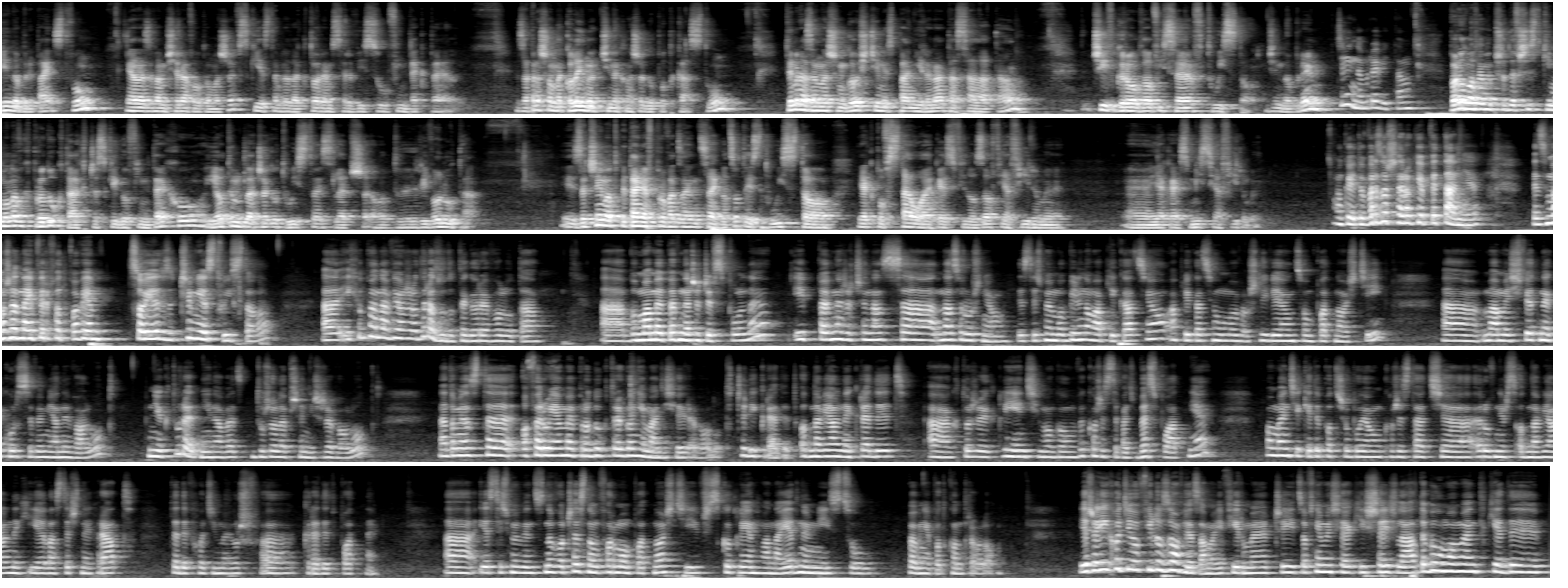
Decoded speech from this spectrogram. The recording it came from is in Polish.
Dzień dobry Państwu. Ja nazywam się Rafał Tomaszewski, jestem redaktorem serwisu fintech.pl. Zapraszam na kolejny odcinek naszego podcastu. Tym razem naszym gościem jest pani Renata Salata, Chief Growth Officer w Twisto. Dzień dobry. Dzień dobry, witam. Porozmawiamy przede wszystkim o nowych produktach czeskiego fintechu i o tym, dlaczego Twisto jest lepsze od Revoluta. Zaczniemy od pytania wprowadzającego. Co to jest Twisto? Jak powstało? Jaka jest filozofia firmy? E, jaka jest misja firmy? Okej, okay, to bardzo szerokie pytanie. Więc może najpierw odpowiem, co jest, czym jest Twisto. I chyba nawiążę od razu do tego Revoluta, bo mamy pewne rzeczy wspólne i pewne rzeczy nas, nas różnią. Jesteśmy mobilną aplikacją, aplikacją umożliwiającą płatności. Mamy świetne kursy wymiany walut, niektóre dni nawet dużo lepsze niż Revolut. Natomiast e, oferujemy produkt, którego nie ma dzisiaj Revolut, czyli kredyt, odnawialny kredyt, który klienci mogą wykorzystywać bezpłatnie w momencie, kiedy potrzebują korzystać e, również z odnawialnych i elastycznych rat. Wtedy wchodzimy już w e, kredyt płatny. Jesteśmy więc nowoczesną formą płatności, wszystko klient ma na jednym miejscu, pełnie pod kontrolą. Jeżeli chodzi o filozofię samej firmy, czyli cofniemy się jakieś 6 lat, to był moment, kiedy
